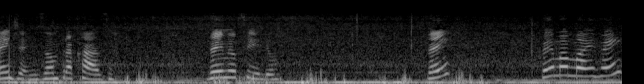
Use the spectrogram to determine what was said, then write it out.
Vem, James, vamos pra casa. Vem, meu filho. Vem. Vem, mamãe, vem.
